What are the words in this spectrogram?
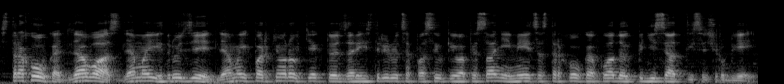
Страховка для вас, для моих друзей, для моих партнеров, те, кто зарегистрируется по ссылке в описании, имеется страховка вкладов 50 тысяч рублей.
